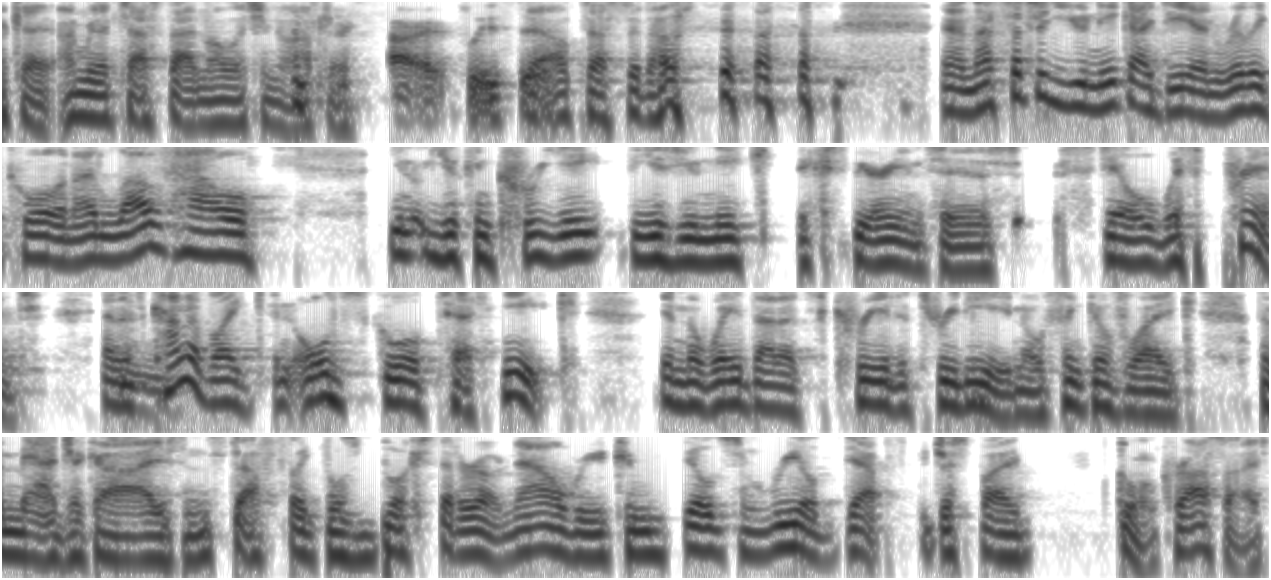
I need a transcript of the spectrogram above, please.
Okay, I'm going to test that and I'll let you know after. All right, please do. yeah, I'll test it out. and that's such a unique idea and really cool. And I love how you know you can create these unique experiences still with print. And it's Mhm. kind of like an old school technique in the way that it's created 3D. You know, think of like the magic eyes and stuff, like those books that are out now where you can build some real depth just by going cross-eyed.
